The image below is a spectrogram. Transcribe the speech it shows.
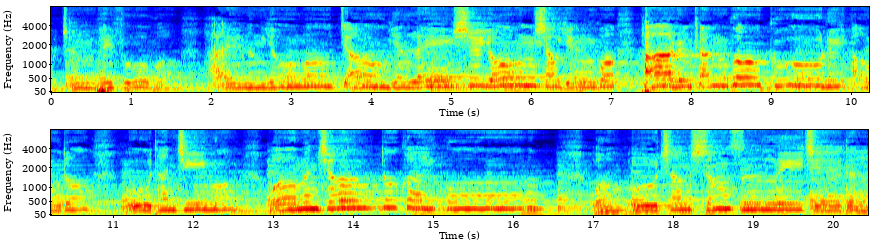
我真佩服我还能幽默，掉眼泪时用笑掩过，怕人看破，顾虑好多。不谈寂寞，我们就都快活。唱声嘶力竭的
